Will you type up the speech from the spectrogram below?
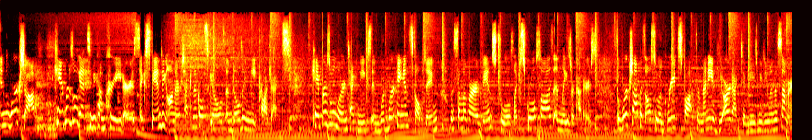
In the workshop, campers will get to become creators, expanding on their technical skills and building neat projects. Campers will learn techniques in woodworking and sculpting with some of our advanced tools like scroll saws and laser cutters. The workshop is also a great spot for many of the art activities we do in the summer.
